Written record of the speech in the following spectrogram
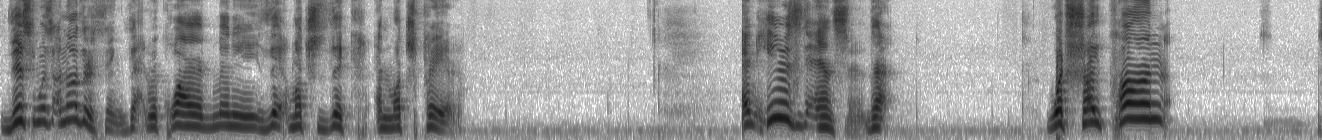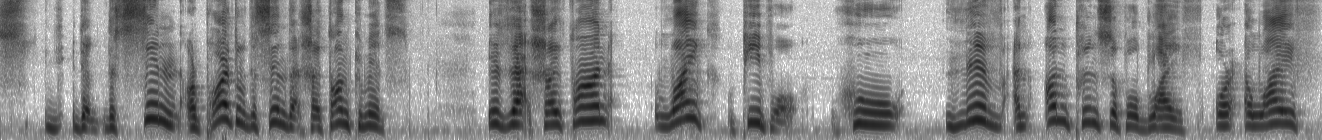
This was another thing that required many much dhikr and much prayer. And here's the answer that what shaitan the, the sin or part of the sin that shaitan commits is that shaitan like people who live an unprincipled life or a life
